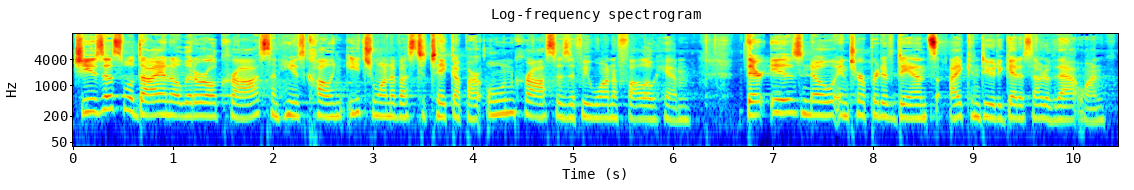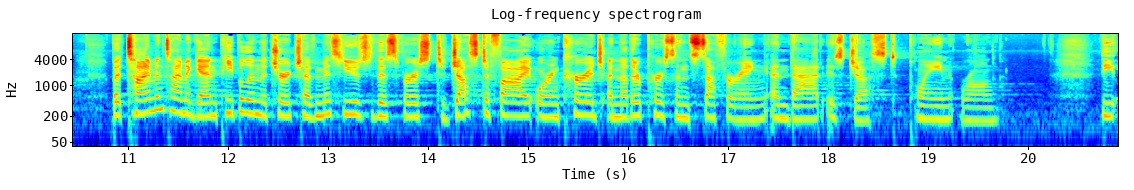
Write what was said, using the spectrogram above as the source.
Jesus will die on a literal cross, and he is calling each one of us to take up our own crosses if we want to follow him. There is no interpretive dance I can do to get us out of that one. But time and time again, people in the church have misused this verse to justify or encourage another person's suffering, and that is just plain wrong. The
